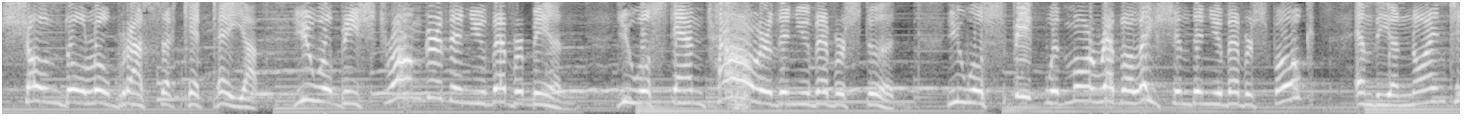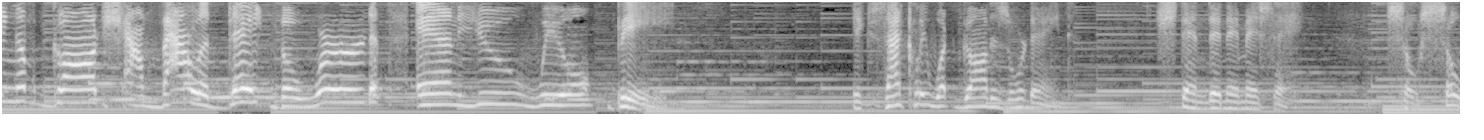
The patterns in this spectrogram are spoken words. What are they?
shondolo brasaketeya. You will be stronger than you've ever been. You will stand taller than you've ever stood. You will speak with more revelation than you've ever spoke and the anointing of God shall validate the word, and you will be exactly what God has ordained. So, so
